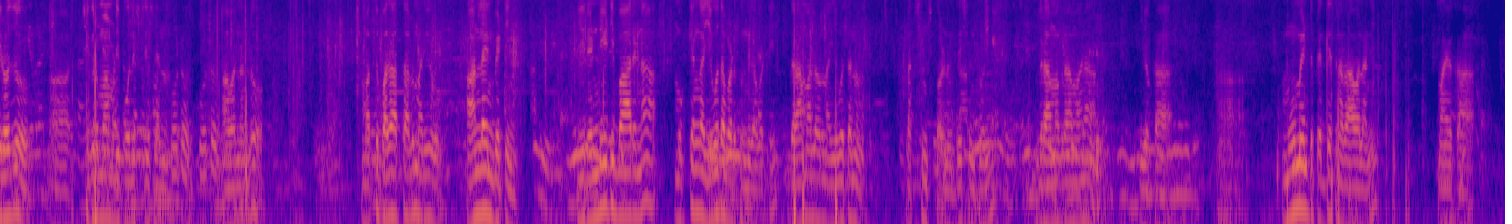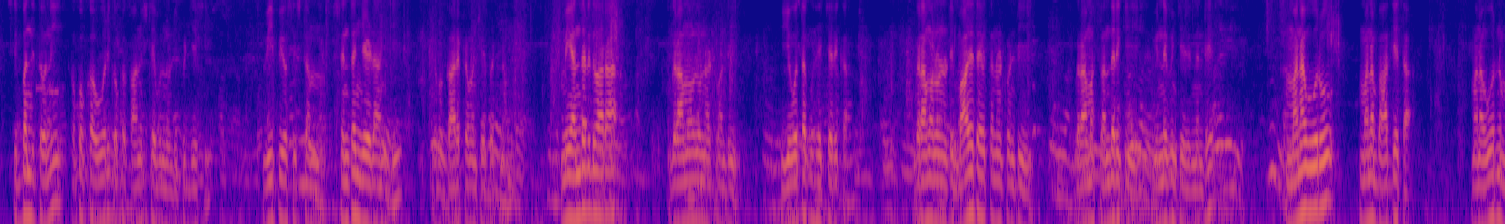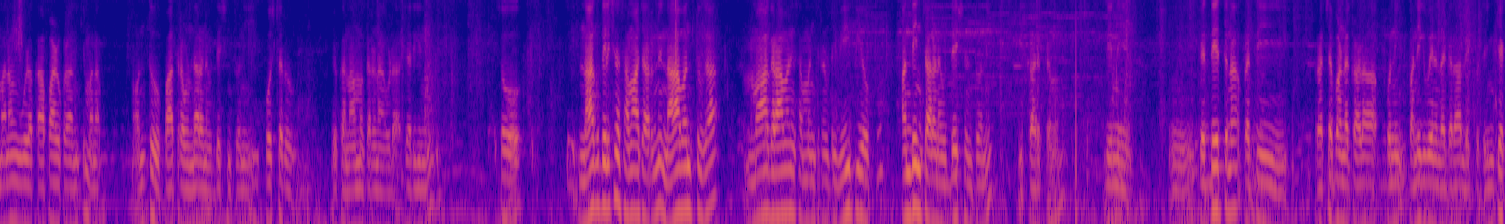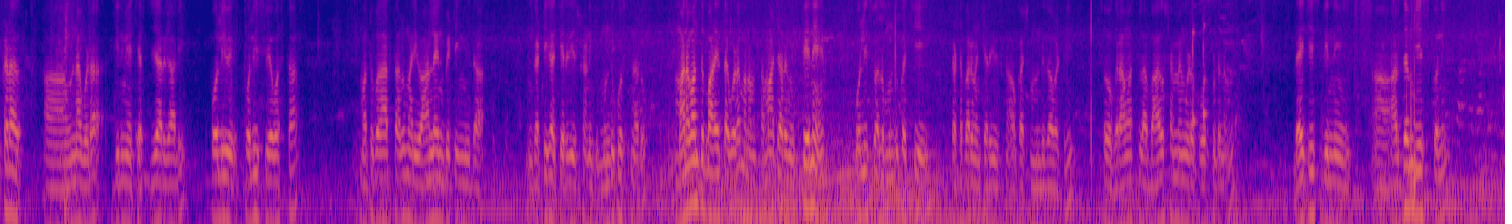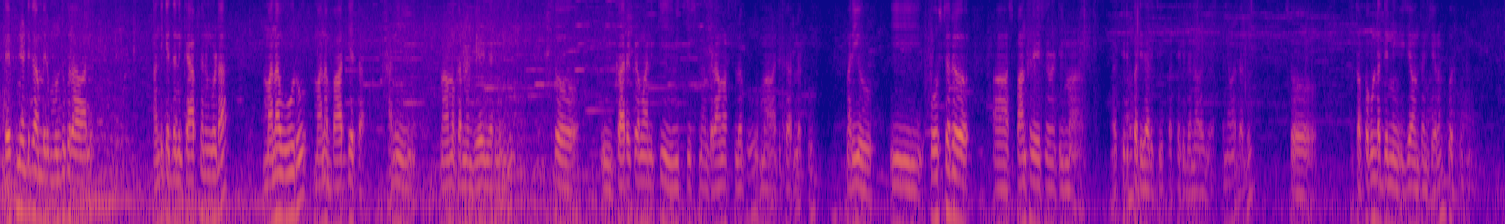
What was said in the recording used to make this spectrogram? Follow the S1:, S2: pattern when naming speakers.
S1: ఈరోజు Chigurumamidi police station ఆవరణలో మత్తు పదార్థాలు మరియు ఆన్లైన్ బెట్టింగ్. ఈ రెండింటి బారిన ముఖ్యంగా యువత పడుతుంది కాబట్టి గ్రామాల్లో ఉన్న యువతను రక్షించుకోవాలనే ఉద్దేశంతో గ్రామ గ్రామాన ఈ యొక్క మూమెంట్ పెద్ద ఎత్తున రావాలని మా యొక్క సిబ్బందితోని ఒక్కొక్క ఊరికి ఒక కానిస్టేబుల్ను డిప్యూట్ చేసి విపిఓ సిస్టమ్ను స్ట్రెంథన్ చేయడానికి ఈ ఒక కార్యక్రమం చేపట్టినాం. మీ అందరి ద్వారా గ్రామంలో ఉన్నటువంటి యువతకు హెచ్చరిక గ్రామంలో ఉన్నటువంటి బాధ్యత బాధ్యతయుతమైనటువంటి గ్రామస్తులందరికీ విన్నపించేది ఏంటంటే మన ఊరు మన బాధ్యత. మన ఊరిని మనం కూడా కాపాడుకోవడానికి మన వంతు పాత్ర ఉండాలనే ఉద్దేశంతో ఈ పోస్టరు యొక్క నామకరణ కూడా జరిగింది. సో నాకు తెలిసిన సమాచారాన్ని నా వంతుగా మా గ్రామానికి సంబంధించినటువంటి వీపీఓకు అందించాలనే ఉద్దేశంతో ఈ కార్యక్రమం. దీన్ని పెద్ద ఎత్తున ప్రతి రచ్చబండ కాడ పని పనికి పోయిన దగ్గర లేకపోతే ఇంకెక్కడ ఉన్నా కూడా దీని మీద చర్చ జరగాలి. పోలీ పోలీస్ వ్యవస్థ మత్తు పదార్థాలు మరియు ఆన్లైన్ బెట్టింగ్ మీద గట్టిగా చర్య తీసుకోవడానికి ముందుకు వస్తున్నారు మనవంతు బాధ్యత కూడా మనం సమాచారం ఇస్తేనే పోలీసు వాళ్ళు ముందుకొచ్చి చట్టపరమైన చర్య తీసుకునే అవకాశం ఉంది కాబట్టి. సో గ్రామస్తుల భాగస్వామ్యం కూడా కోరుకుంటున్నాము. దయచేసి దీన్ని అర్థం చేసుకొని డెఫినెట్గా మీరు ముందుకు రావాలి. అందుకే దాని క్యాప్షన్ కూడా మన ఊరు మన బాధ్యత అని నామకరణం చేయడం జరిగింది. సో ఈ కార్యక్రమానికి ఇచ్చేసిన గ్రామస్తులకు మా అధికారులకు మరియు ఈ పోస్టర్ స్పాన్సర్ చేసినటువంటి మా తిరుపతి గారికి ప్రత్యేక ధన్యవాదాలు. ధన్యవాదాలు. సో తప్పకుండా దీన్ని విజయవంతం చేయాలని కోరుకుంటున్నాను.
